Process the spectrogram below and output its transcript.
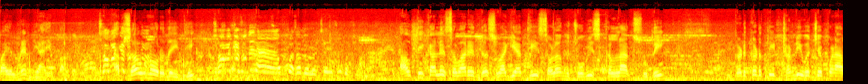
પાયલને ન્યાય. અપાવો આપ સૌનો હૃદયથી આવતીકાલે સવારે દસ વાગ્યાથી સળંગ ચોવીસ કલાક સુધી કડકડતી ઠંડી વચ્ચે પણ આ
